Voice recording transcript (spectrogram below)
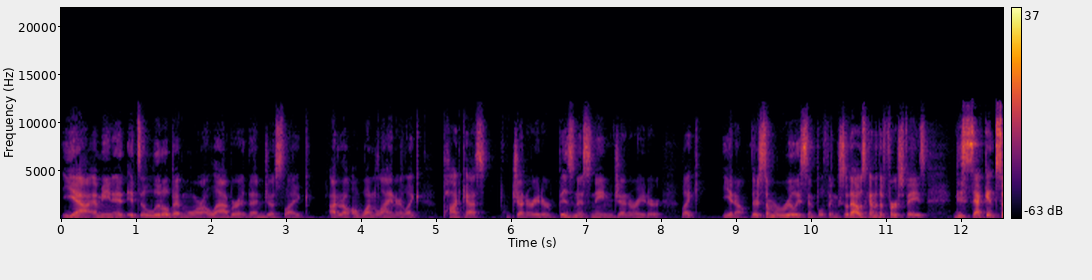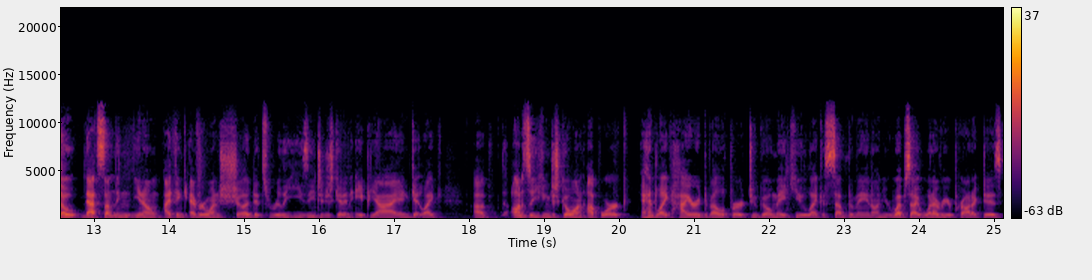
yeah, I mean, it, it's a little bit more elaborate than just like, I don't know, a one liner like podcast generator, business name generator. Like, you know, there's some really simple things. So that was kind of the first phase. The second, so that's something, you know, I think everyone should. It's really easy to just get an API and get like, uh, honestly, you can just go on Upwork and like hire a developer to go make you like a subdomain on your website, whatever your product is,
